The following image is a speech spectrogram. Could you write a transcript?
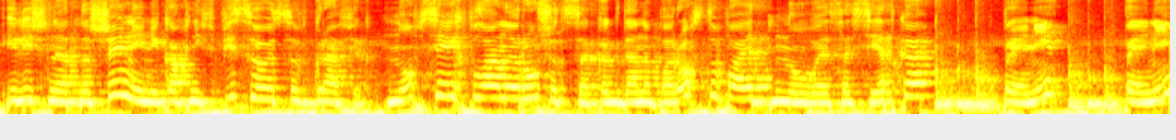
и личные отношения никак не вписываются в график. Но все их планы рушатся, когда на порог вступает новая соседка Пенни, Пенни,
